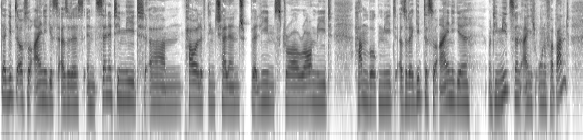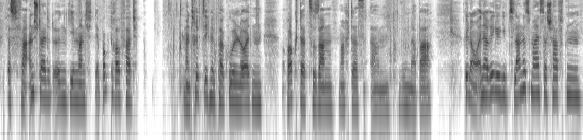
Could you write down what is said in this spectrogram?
da gibt's auch so einiges, also das Insanity Meet, ähm, Powerlifting Challenge, Berlin Straw Raw Meet, Hamburg Meet, also da gibt es so einige und die Meets sind eigentlich ohne Verband. Das veranstaltet irgendjemand, der Bock drauf hat. Man trifft sich mit ein paar coolen Leuten, rockt da zusammen, macht das ähm, wunderbar. Genau, in der Regel gibt's Landesmeisterschaften,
